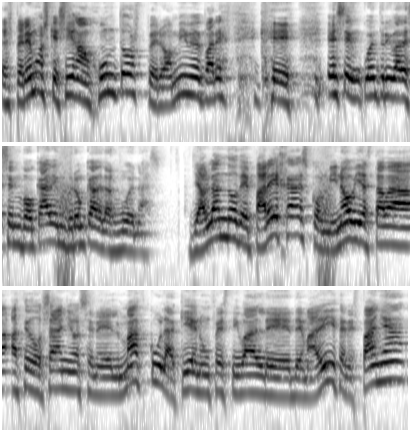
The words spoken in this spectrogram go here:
Esperemos que sigan juntos, pero a mí me parece que ese encuentro iba a desembocar en bronca de las buenas. Y hablando de parejas, con mi novia estaba hace dos años en el Mad Cool, aquí en un festival de, Madrid, en España,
